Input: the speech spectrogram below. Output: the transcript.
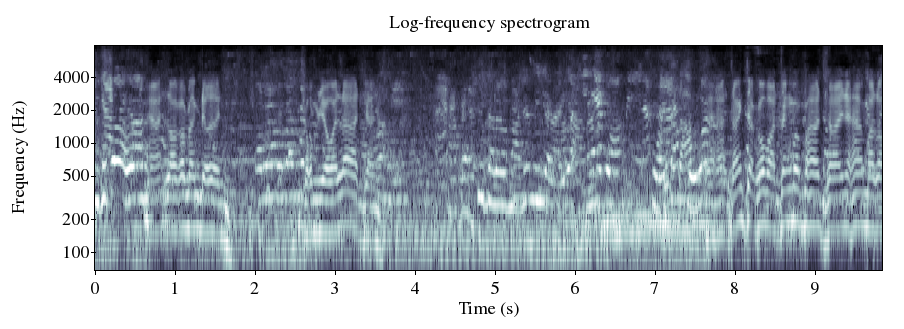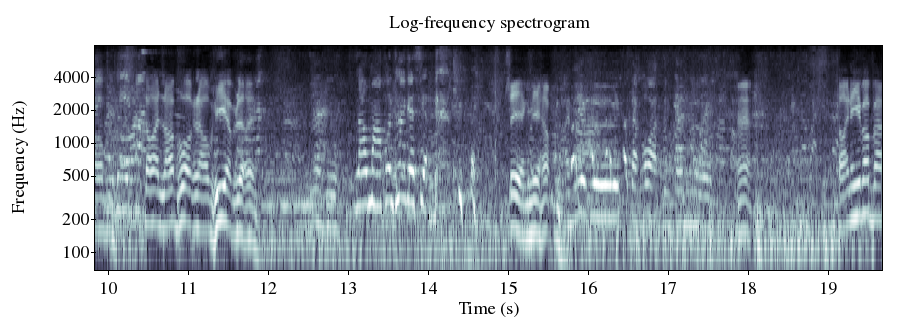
ยูทูบเบอร์ครับนะเรากำลังเดิน ชมเยาวราชกันหา ของกินอะไรมาเนี่ยมีหลายอย่างนะสวยจังหรือว่านะฮะทั้งจักรวรรดิทั้งพระพาชัยนะฮะมาเราต้อนรับพวกเราเพียบเลย เรามาค่อนข้างจะเสี่ยงเสียงนี่ครับอันนี้คือจักรวรรดิเต็มๆเลยฮะตอนนี้พระพา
